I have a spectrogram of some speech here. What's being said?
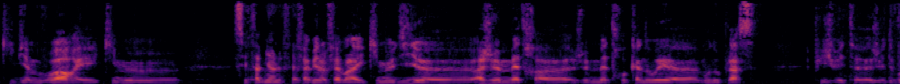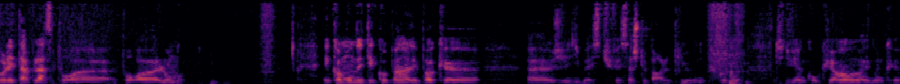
qui vient me voir et qui me, C'est Fabien Lefebvre? Fabien Lefebvre, voilà, et qui me dit euh, Ah, je vais me mettre, euh, je vais me mettre au canoë euh, monoplace, et puis je vais, te, je vais te voler ta place pour, euh, pour euh, Londres. Et comme on était copains à l'époque, euh, euh, je lui ai dit bah, Si tu fais ça, je te parle plus, on est plus copains, tu deviens concurrent. Et, donc, euh,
